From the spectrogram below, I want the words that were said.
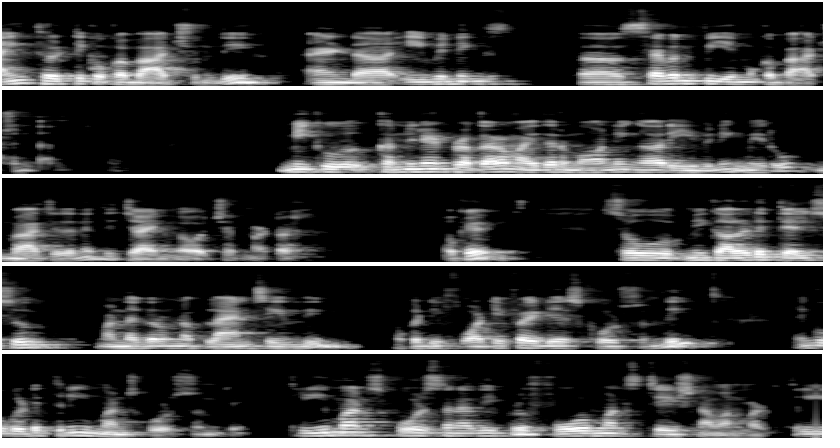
నైన్ థర్టీకి ఒక బ్యాచ్ ఉంది అండ్ ఈవినింగ్ సెవెన్ పిఎం ఒక బ్యాచ్ ఉంది మీకు కన్వీనియంట్ ప్రకారం ఐదర్ మార్నింగ్ ఆర్ ఈవినింగ్ మీరు బ్యాచ్ అనేది జాయిన్ కావచ్చు అనమాట ఓకే? సో మీకు ఆల్రెడీ తెలుసు మన దగ్గర ఉన్న ప్లాన్స్ ఏంది? ఒకటి ఫార్టీ ఫైవ్ డేస్ కోర్స్ ఉంది ఇంకొకటి త్రీ మంత్స్ కోర్స్ ఉంది. త్రీ మంత్స్ కోర్స్ అనేది ఇప్పుడు ఫోర్ మంత్స్ చేసినాం అనమాట three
